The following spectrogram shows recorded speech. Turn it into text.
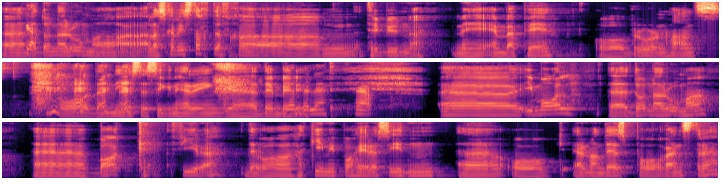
Uh, ja. Donnaroma Eller skal vi starte fra um, tribunene med MBP og broren hans og den nyeste signering, uh, Dembélé. Dembélé. Ja. I mål Donnaroma. Bak fire, det var Hakimi på høyresiden uh, og Hernandez på venstre.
